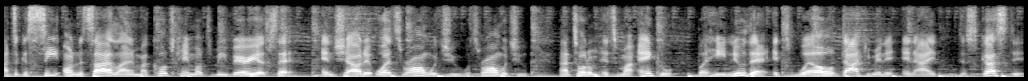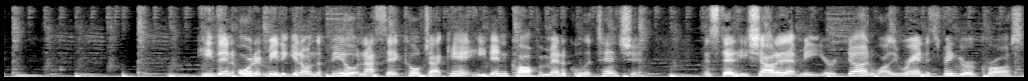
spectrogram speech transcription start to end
I took a seat on the sideline, and my coach came up to me very upset and shouted, What's wrong with you? What's wrong with you? And I told him it's my ankle, but he knew that it's well documented, and I discussed it. He then ordered me to get on the field, and I said, Coach, I can't. He didn't call for medical attention. Instead, he shouted at me, You're done, while he ran his finger across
